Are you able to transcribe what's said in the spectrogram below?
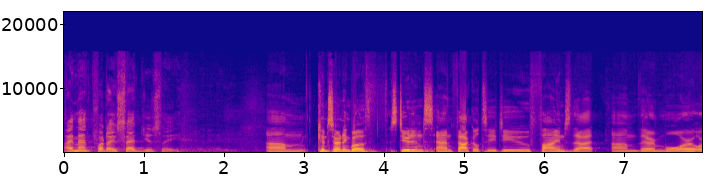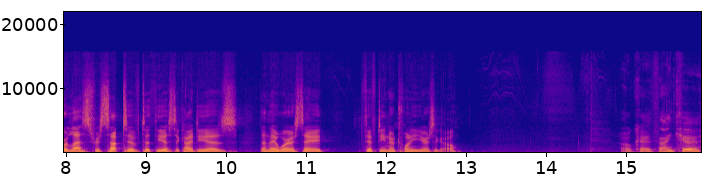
I meant what I said, you see. Um, concerning both students and faculty, do you find that um, they're more or less receptive to theistic ideas than they were, say, 15 or 20 years ago? Okay, thank you.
